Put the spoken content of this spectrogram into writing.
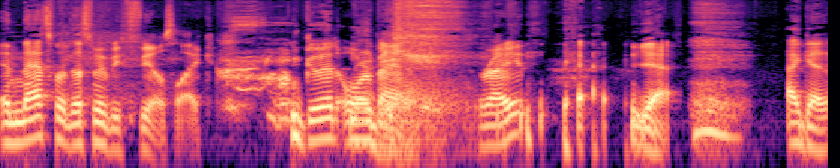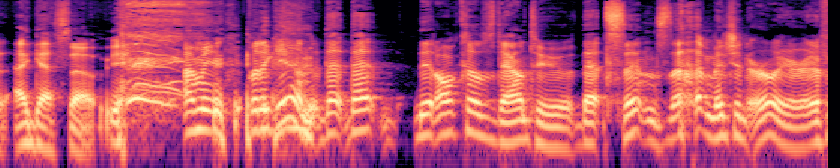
And that's what this movie feels like. Good or Maybe. bad. Right? Yeah. yeah. I guess I guess so. Yeah. I mean, but again, that that it all comes down to that sentence that I mentioned earlier. If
